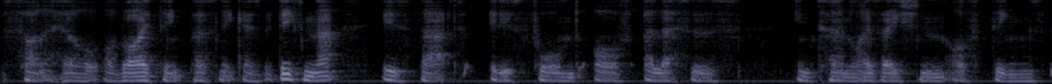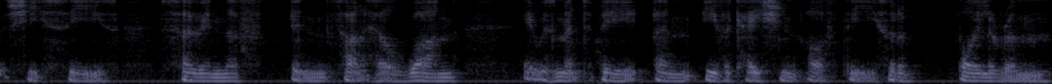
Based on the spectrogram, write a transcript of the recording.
Silent Hill, although I think personally it goes a bit deeper than that, is that it is formed of Alessa's internalization of things that she sees. So in the in Silent Hill One, it was meant to be an evocation of the sort of boiler room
